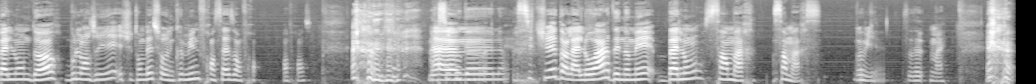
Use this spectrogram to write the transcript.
ballon d'or, boulangerie, et je suis tombée sur une commune française en, Fran- en France. Merci Euh, Google. Située dans la Loire, dénommée Ballon Saint-Mar- Saint-Mars. Oui, oui. Ça ouais.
